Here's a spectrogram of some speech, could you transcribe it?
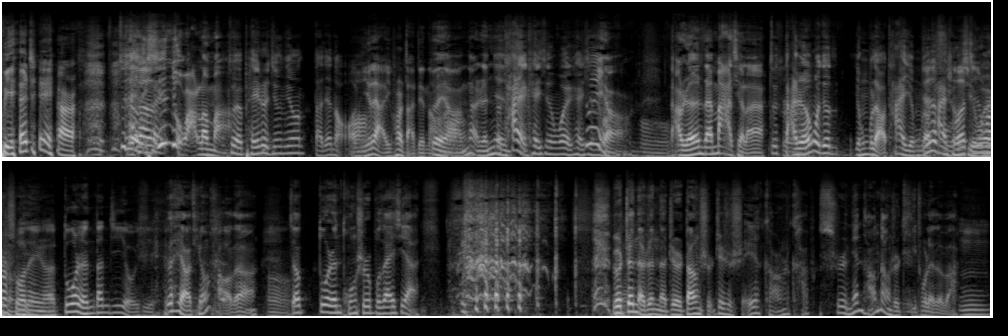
别这样，这就开心就完了嘛。对，陪着晶晶打电脑啊哦你。俩一块儿打电脑啊？对呀，那人家他也开心，我也开心。对呀，哦，打人再骂起来，就打人我就赢不了，他也赢不了，这太金花说那个多人单机游戏。对呀，挺好的，嗯，叫多人同时不在线。不是真的，真的，这是当时这是谁呀？好像是卡普是任天堂当时提出来的吧？嗯，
